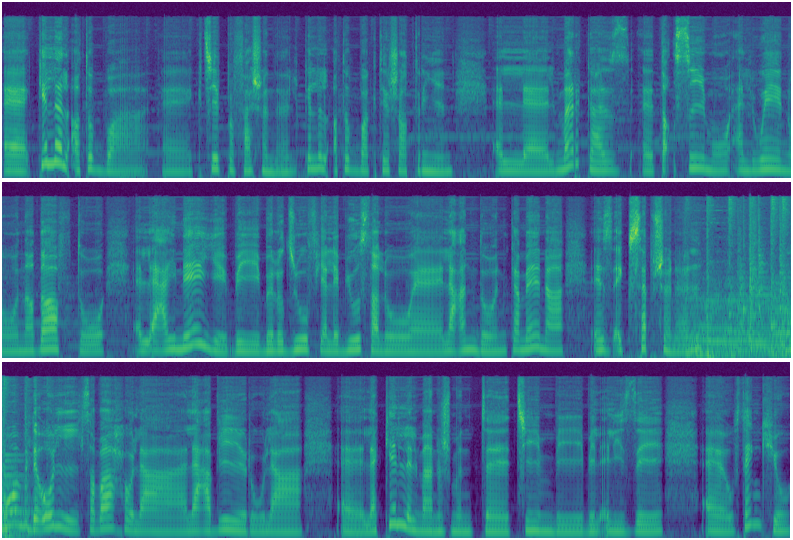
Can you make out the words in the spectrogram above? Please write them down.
آه، كل الأطباء كثير professional كل الأطباء كثير شاطرين. ال- المركز آه، تقسيمه ألوانه نظافته العناية بالضيوف يلي بيوصلوا آه، لعندهم كمان از exceptional بدي أقول صباحو ل- لعبير ول آه، لكل ال management team بالإليزي. و thank you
